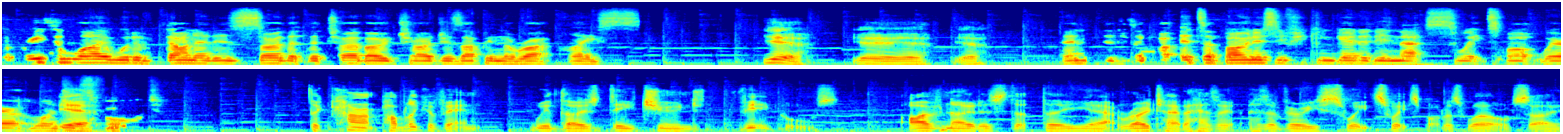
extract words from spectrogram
The reason why I would have done it is so that the turbo charges up in the right place, Yeah, yeah, yeah, yeah, yeah. and it's a, it's a bonus if you can get it in that sweet spot where it launches Yeah. forward. The current public event with those detuned vehicles, I've noticed that the uh, rotator has a has a very sweet sweet spot as well. So,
